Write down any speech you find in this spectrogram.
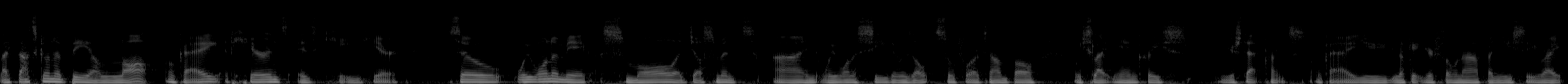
like that's gonna be a lot. Okay, adherence is key here. So we want to make small adjustments and we want to see the results. So for example, we slightly increase your step counts. Okay, you look at your phone app and you see right.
